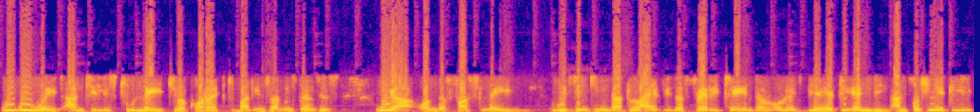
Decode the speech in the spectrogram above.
we will wait until it's too late. You're correct, but in some instances we are on the first lane. We're thinking that life is a fairy tale. There'll always be a happy ending. Unfortunately,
